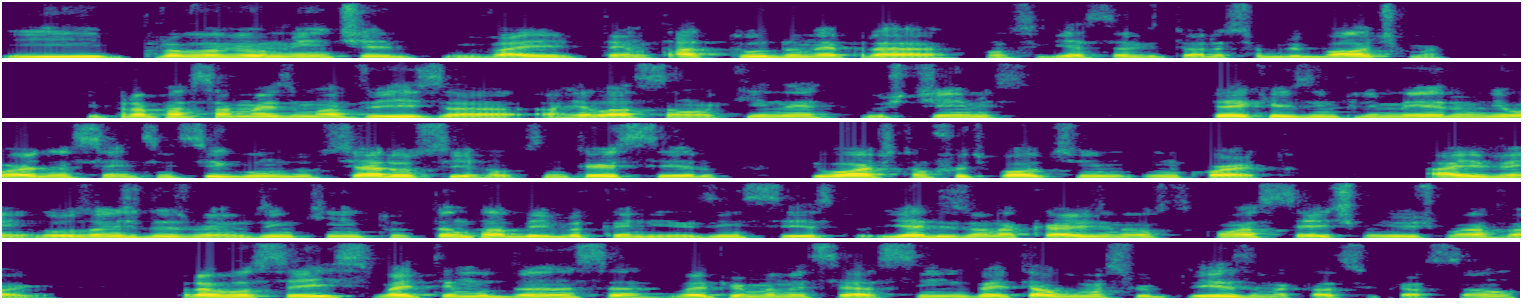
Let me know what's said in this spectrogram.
e provavelmente vai tentar tudo, né, para conseguir essa vitória sobre Baltimore. E para passar mais uma vez a, a relação aqui, né, dos times, Packers em primeiro, New Orleans Saints em segundo, Seattle Seahawks em terceiro e Washington Football Team em quarto. Aí vem Los Angeles Rams em quinto, Tampa Bay Buccaneers em sexto e Arizona Cardinals com a sétima e última vaga. Para vocês, vai ter mudança? Vai permanecer assim? Vai ter alguma surpresa na classificação?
